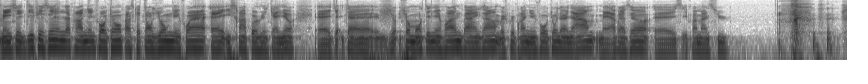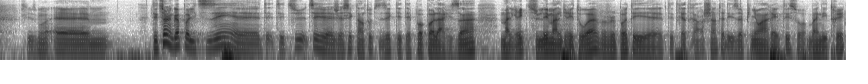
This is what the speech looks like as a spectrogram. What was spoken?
Mais c'est difficile de prendre une photo parce que ton zoom, des fois, euh, il se rend pas jusqu'à là. Euh, sur, sur mon téléphone, par exemple, je peux prendre une photo d'un arbre, mais après ça, euh, c'est pas mal su. Excuse-moi. T'es-tu un gars politisé? T'es- T'es-tu, tu sais, je sais que tantôt tu disais que t'étais pas polarisant, malgré que tu l'es malgré toi. Veux, veux pas, t'es t'es très tranchant, t'as des opinions arrêtées sur ben des trucs.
